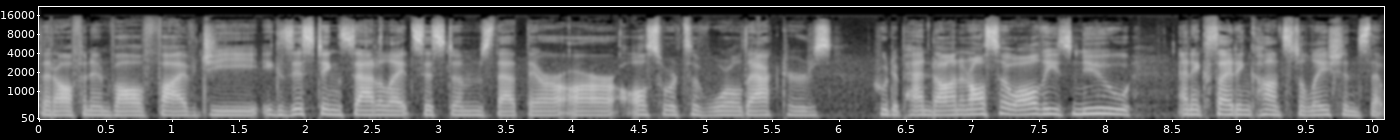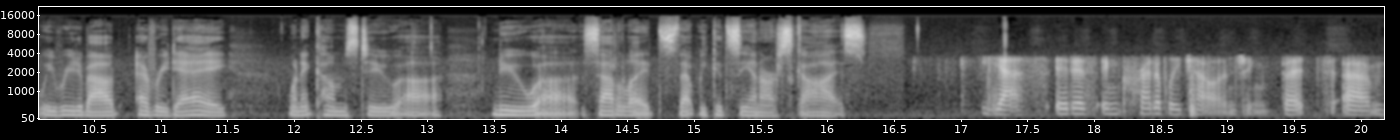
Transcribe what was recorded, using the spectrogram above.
that often involve 5G, existing satellite systems, that there are all sorts of world actors who depend on, and also all these new and exciting constellations that we read about every day when it comes to uh, new uh, satellites that we could see in our skies. Yes, it is incredibly challenging, but um,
